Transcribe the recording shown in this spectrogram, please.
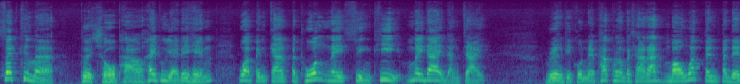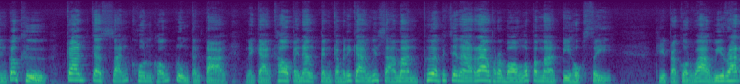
เซตขึ้นมาเพื่อโชว์พาวให้ผู้ใหญ่ได้เห็น ว่าเป็นการประท้วงในสิ่งที่ไม่ได้ดังใจ เรื่องที่คนในพรรคพลังประชารัฐมองว่าเป็นประเด็นก็คือ การจัดสรรคนของกลุ่มต่างๆ ในการเข้าไปนั่งเป็นกรรมธิการวิสามันเพื่อพิจารณาร่างพรบงบประมาณปี 64ที่ปรากฏว่าวิรัต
